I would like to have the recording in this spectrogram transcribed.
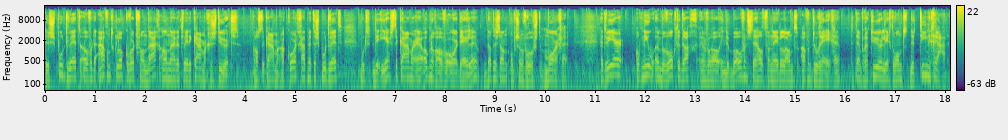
De spoedwet over de avondklok wordt vandaag al naar de Tweede Kamer gestuurd. Als de Kamer akkoord gaat met de spoedwet... moet de Eerste Kamer er ook nog over oordelen. Dat is dan op zijn vroegst morgen. Het weer, opnieuw een bewolkte dag... en vooral in de bovenste helft van Nederland af en toe regen. De temperatuur ligt rond de 10 graden.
